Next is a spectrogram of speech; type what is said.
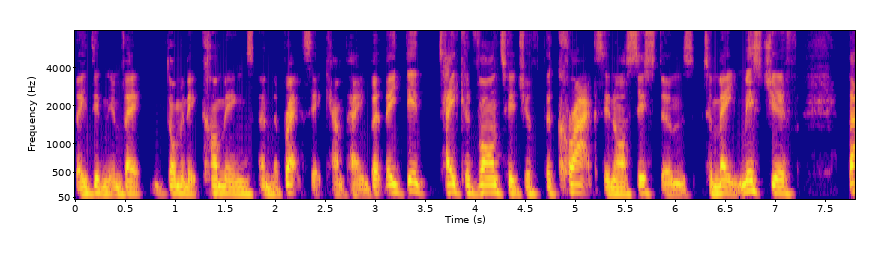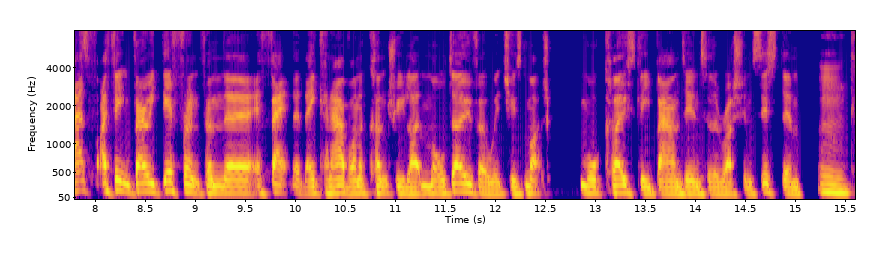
they didn't invent Dominic Cummings and the Brexit campaign, but they did take advantage of the cracks in our systems to make mischief that's i think very different from the effect that they can have on a country like moldova which is much more closely bound into the Russian system. Mm.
